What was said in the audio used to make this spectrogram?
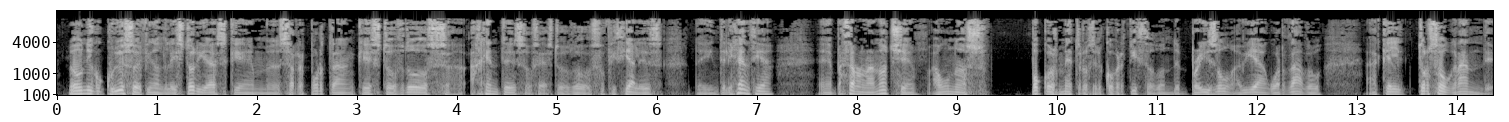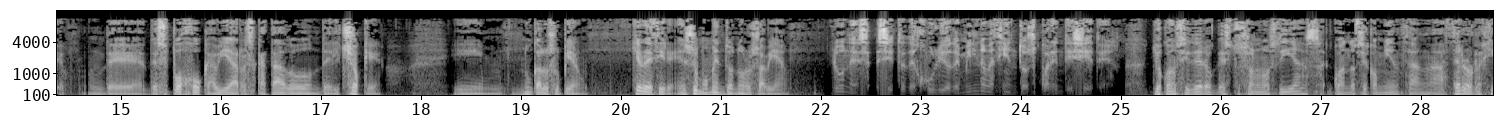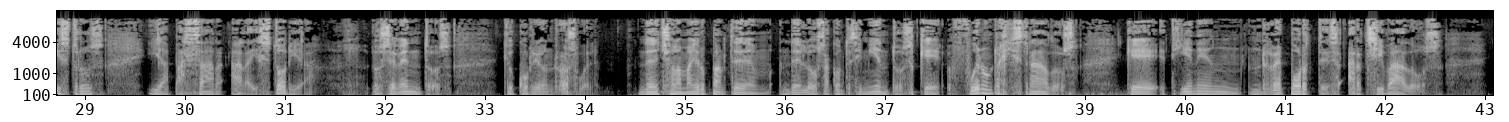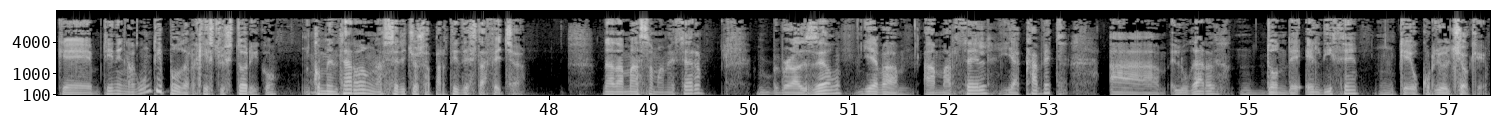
Lo único curioso del final de la historia es que mm, se reportan que estos dos agentes, o sea, estos dos oficiales de inteligencia, eh, pasaron la noche a unos pocos metros del cobertizo donde Brazel había guardado aquel trozo grande de despojo que había rescatado del choque y nunca lo supieron. Quiero decir, en su momento no lo sabían. Lunes 7 de julio de 1947. Yo considero que estos son los días cuando se comienzan a hacer los registros y a pasar a la historia, los eventos que ocurrió en Roswell. De hecho, la mayor parte de, los acontecimientos que fueron registrados, que tienen reportes archivados, que tienen algún tipo de registro histórico, comenzaron a ser hechos a partir de esta fecha. Nada más amanecer, Brazel lleva a Marcel y a Cavett al lugar donde él dice que ocurrió el choque.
